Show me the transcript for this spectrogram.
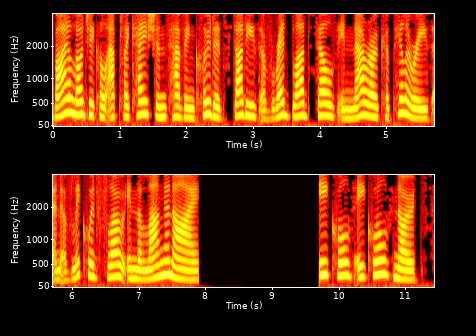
Biological applications have included studies of red blood cells in narrow capillaries and of liquid flow in the lung and eye. Notes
